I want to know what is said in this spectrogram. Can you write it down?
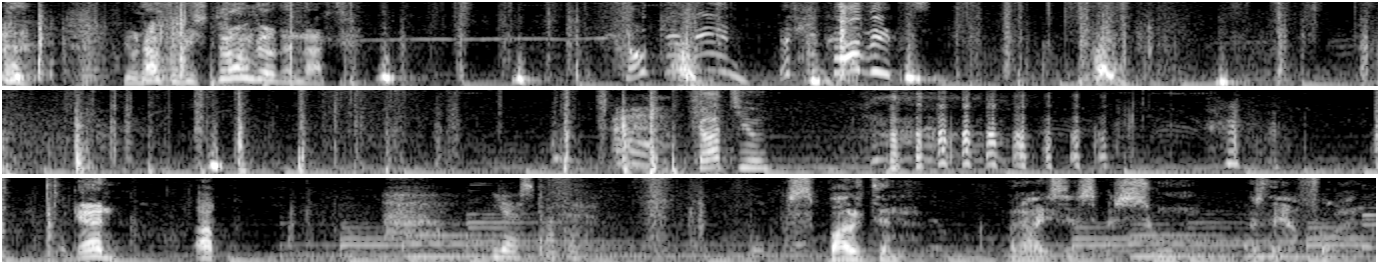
You'll have to be stronger than that. Don't give in! Let him have it! Ah, got you. Again, up. Yes, Pater. Spartan rises as soon as they have fallen.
